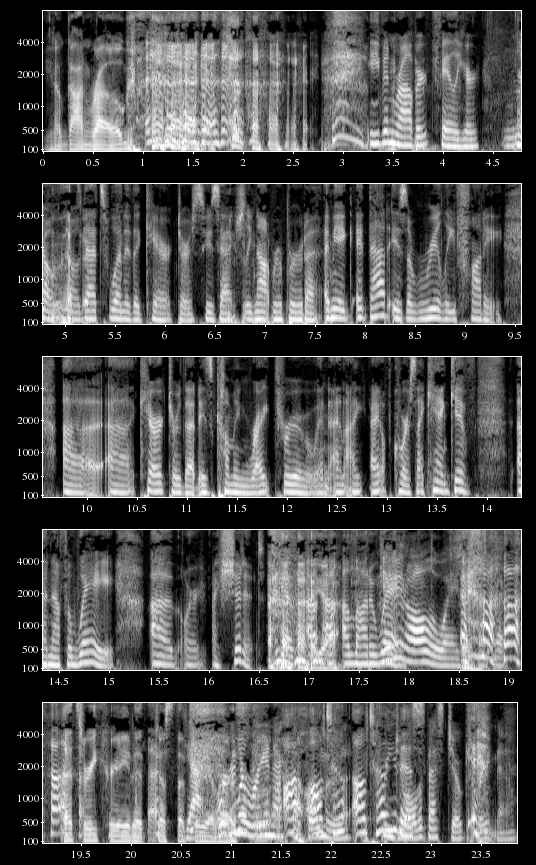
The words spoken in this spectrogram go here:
you know, gone rogue. Even Robert Failure. No, no, That's that's one of the characters who's actually not Roberta. I mean, it, that is a really funny uh, uh, character that is coming right through. And, and I, I, of course, I can't give enough away, uh, or I shouldn't give a, Yeah. a, a lot Get away. it all away. Let's recreate it, just the yeah, three of we're us. gonna reenact I'll- the whole I'll tell- movie. I'll tell you gonna all this. the best jokes right now.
